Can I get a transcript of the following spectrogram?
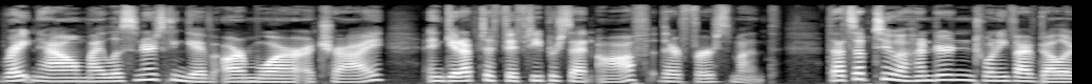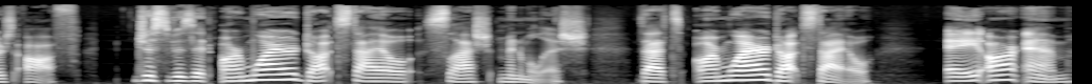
Right now, my listeners can give Armoire a try and get up to 50% off their first month. That's up to $125 off. Just visit armoire.style slash minimalish. That's armoire.style, A R M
